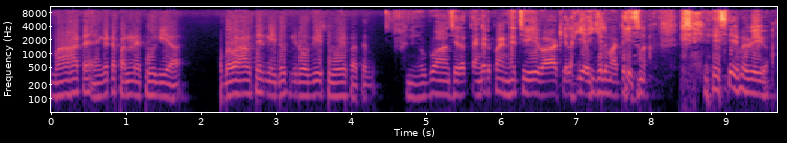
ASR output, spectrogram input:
මාහට ඇඟට පණ නැතුව ගියා. ඔබ වහන්සේට නිදුක් නිරෝගී සුවය පතමි. අනේ ඔබ වහන්සේට ඇඟට පණ නැති වේවා කියලා කියයි කියලා මට හිතුණා. එසේම වේවා.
